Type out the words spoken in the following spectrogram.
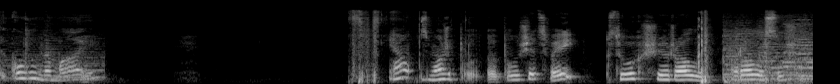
нікого немає. Я зможу по- отримати свої суші роли. Роли суші.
